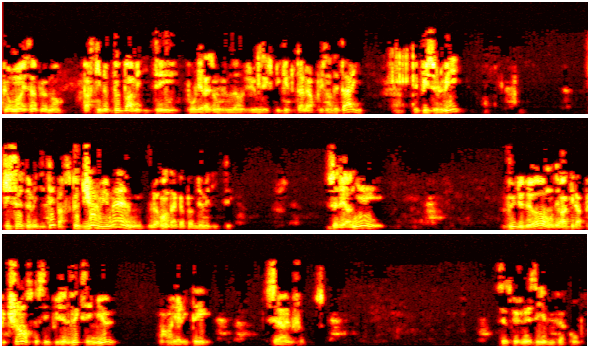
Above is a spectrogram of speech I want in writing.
purement et simplement, parce qu'il ne peut pas méditer pour les raisons que je, vais vous expliquer tout à l'heure plus en détail, et puis celui qui cesse de méditer parce que Dieu lui-même le rend incapable de méditer. Ce dernier, vu du dehors, on dira qu'il a plus de chance, que c'est plus élevé, que c'est mieux. En réalité, c'est la même chose. C'est ce que je vais essayer de vous faire comprendre.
